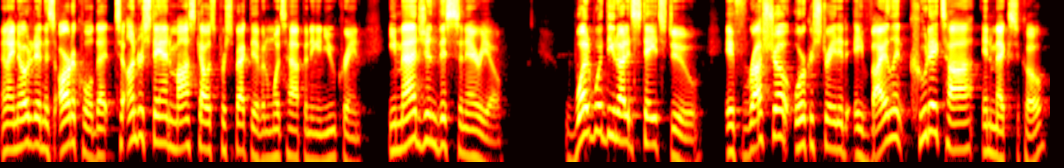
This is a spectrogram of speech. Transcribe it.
And I noted in this article that to understand Moscow's perspective on what's happening in Ukraine, imagine this scenario. What would the United States do if Russia orchestrated a violent coup d'etat in Mexico,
